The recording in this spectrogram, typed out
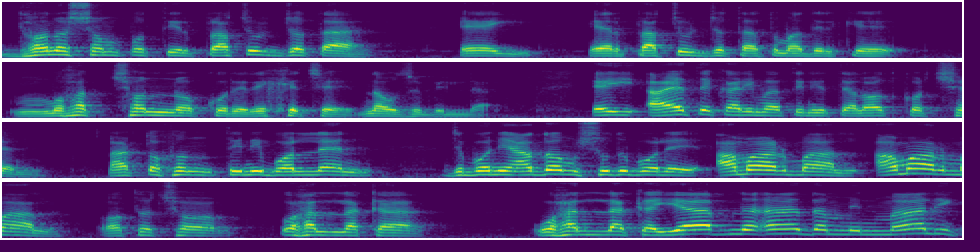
ধন সম্পত্তির প্রাচুর্যতা এই, এর প্রাচুর্যতা তোমাদেরকে মহাচ্ছন্ন করে রেখেছে নাউজুবিল্লা এই আয়াতে কারিমা তিনি তেলত করছেন। আর তখন তিনি বললেন যে, বনি আদম শুধু বলে, আমার মাল আমার মাল অথচ ওহাল্লাকা ওহাল্লাকা ইয়াবনা আদম মিন মালিক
